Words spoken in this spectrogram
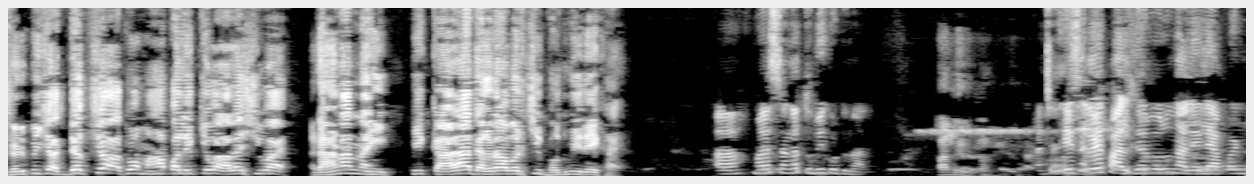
झडपीचे अध्यक्ष अथवा महापालिकेवर आल्याशिवाय राहणार नाही ही काळ्या दगडावरची भगवी रेख आहे. मला सांगा तुम्ही कुठून आहात अच्छा हे सगळे पालघरवरून आलेले आपण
